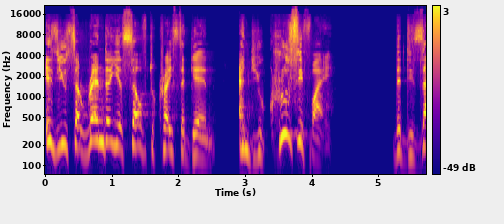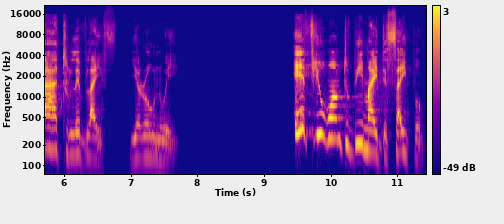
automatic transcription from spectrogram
is you surrender yourself to Christ again and you crucify the desire to live life your own way. If you want to be my disciple,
